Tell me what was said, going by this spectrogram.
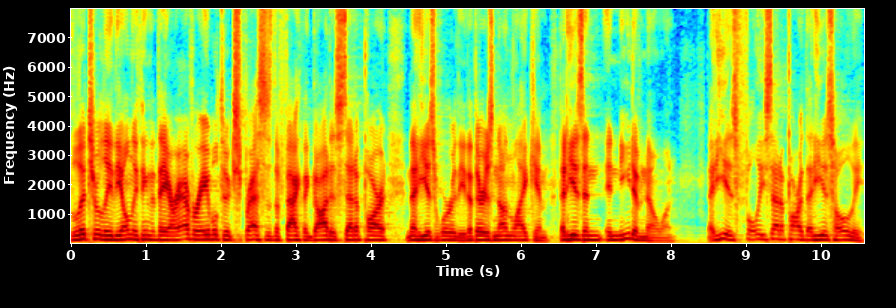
literally the only thing that they are ever able to express is the fact that God is set apart and that He is worthy, that there is none like Him, that He is in, in need of no one, that He is fully set apart, that He is holy,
